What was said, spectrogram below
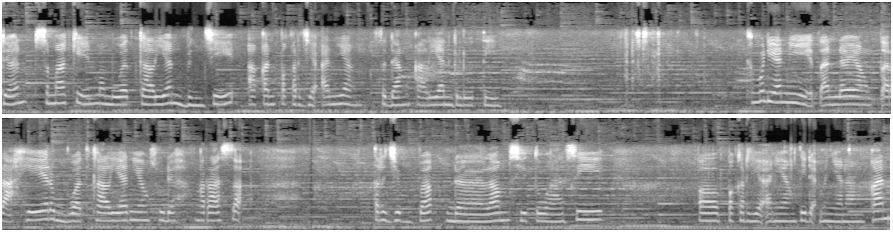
dan semakin membuat kalian benci akan pekerjaan yang sedang kalian geluti. Kemudian nih, tanda yang terakhir buat kalian yang sudah ngerasa terjebak dalam situasi uh, pekerjaan yang tidak menyenangkan.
